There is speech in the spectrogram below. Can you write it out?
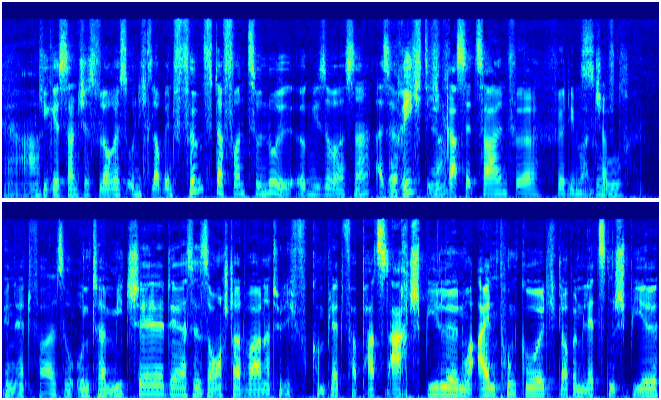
ja. Kike Sanchez Flores, und ich glaube in fünf davon zu null. Irgendwie sowas, ne? Also richtig ja. krasse Zahlen für, für die Mannschaft. So in etwa. Also unter Mitchell, der Saisonstart war natürlich komplett verpatzt. Acht Spiele, nur einen Punkt geholt, ich glaube im letzten Spiel.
